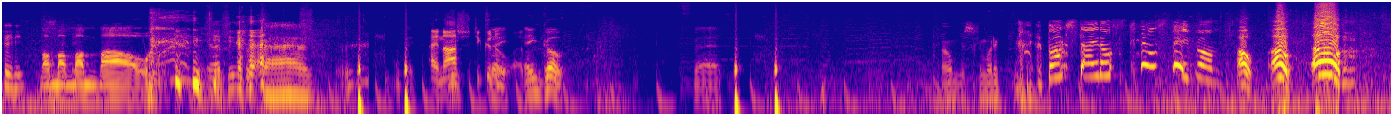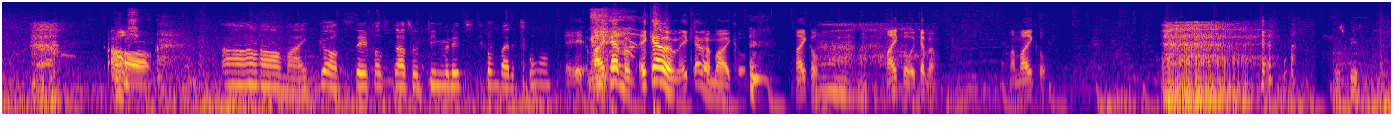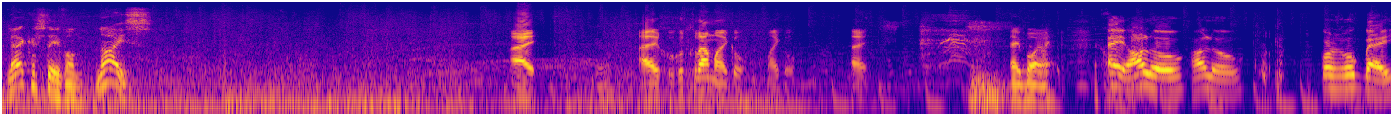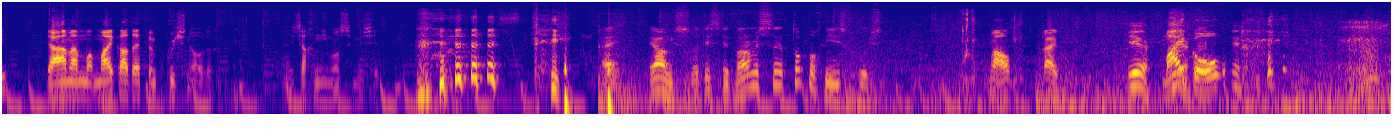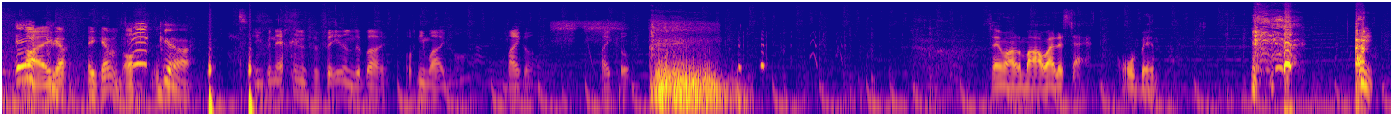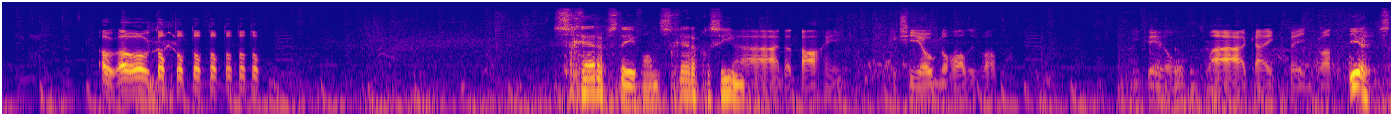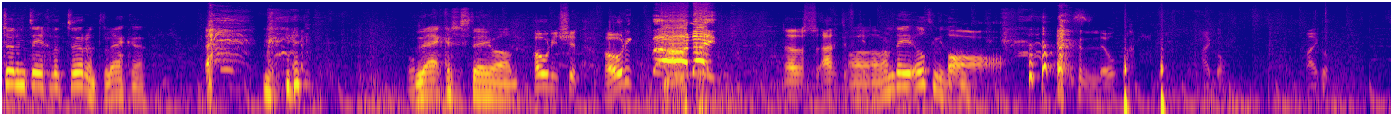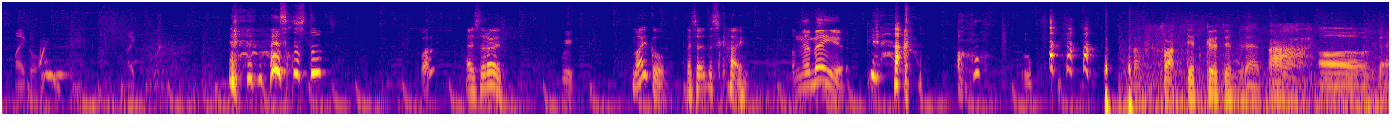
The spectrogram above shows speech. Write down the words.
nee. Mama, mama, bad. Oké. Hey, naast het, die kunnen we één, go. Vet. Oh, misschien moet ik... Waarom sta je dan stil, Stefan? Oh, oh, oh! oh, Oh my god, Stefan staat zo'n 10 minuten stil bij de toren. Eh, Maar ik heb hem, ik heb hem, ik heb hem, Michael. Michael, Michael, ik heb hem. Maar Michael. Speed. Lekker, Stefan. Nice. Hey. Hey, goed, goed gedaan, Michael. Michael. Hey. Hey, boy. hey, hallo, hallo. Ik was er ook bij. Ja, maar Ma- Michael had even een push nodig. En je zag niemand meer zitten. Hey, Jangs, wat is dit? Waarom is de top nog niet eens gepusht? Nou, kijk. Hier. Michael! Ik. Ah, ik heb, ik heb hem nog. Ik. ja. Ik ben echt in een vervelende bui. Of niet, Michael? Michael. Michael. Zijn we allemaal wel eens hè. Robin. Oh, oh, oh, top, top, top, top, top, top, top. Scherp, Stefan. Scherp gezien. Ja, dat mag niet. Ik zie ook nog wel eens wat. Niet veel. Maar kijk, weet je wat? Hier, stun hem tegen de turret. Lekker. Lekker, Stefan. Holy shit. Holy... Ah, nee! Dat is eigenlijk de Oh, verkeerde. waarom deed je ulti niet op hem? Oh. Lul. Michael. Michael. Michael. Michael. Hij is gestopt. Wat? Hij is eruit. Wie? Michael, hij is uit de Skype. Wat meen je? Ah, fuck dit kut internet. Ah. Oh, oké.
